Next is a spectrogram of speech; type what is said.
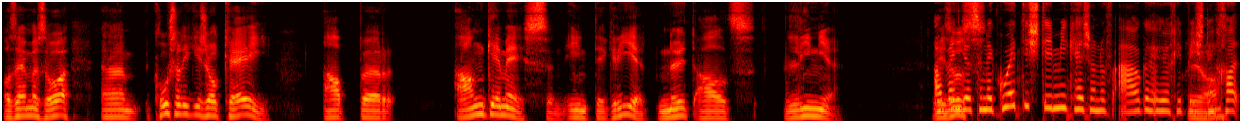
Also haben wir so, ähm, kuschelig ist okay, aber angemessen integriert, nicht als Linie. Aber wenn du so eine gute Stimmung hast und auf Augenhöhe bist, ja. dann, kann,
